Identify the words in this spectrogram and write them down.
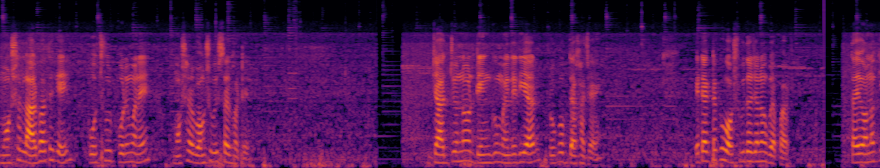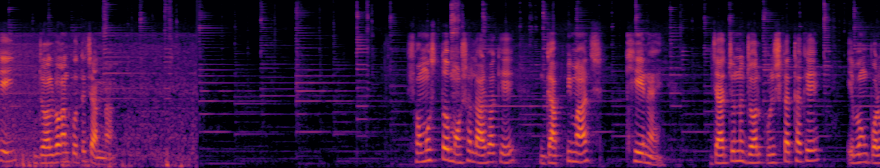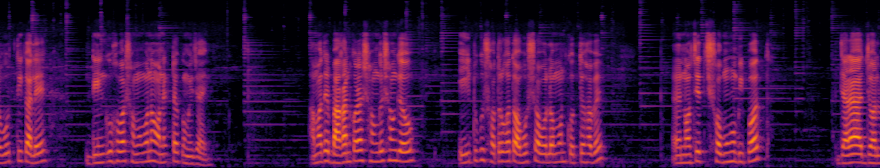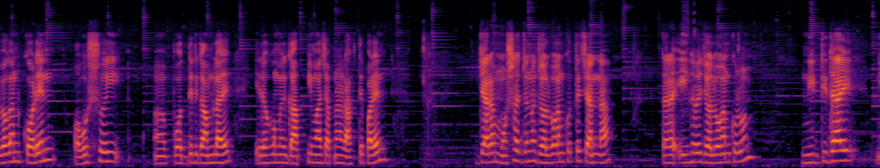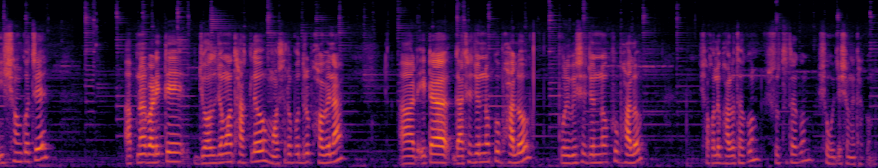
মশার লার্ভা থেকে প্রচুর পরিমাণে মশার বংশবিস্তার ঘটে। যার জন্য ডেঙ্গু ম্যালেরিয়ার প্রকোপ দেখা যায়। এটা একটা খুব অসুবিধাজনক ব্যাপার। তাই অনেকেই জল বাগান করতে চান না। সমস্ত মশার লার্ভাকে গাপ্পি মাছ খেয়ে নেয়, যার জন্য জল পরিষ্কার থাকে এবং পরবর্তীকালে ডেঙ্গু হওয়ার সম্ভাবনা অনেকটা কমে যায়। আমাদের বাগান করার সঙ্গে সঙ্গেও এইটুকু সতর্কতা অবশ্যই অবলম্বন করতে হবে। নচেত সমূহ বিপদ যারা জল বাগান করেন, অবশ্যই পদ্মের গামলায় এরকমের গাপ্পি মাছ আপনারা রাখতে পারেন। যারা মশার জন্য জল বাগান করতে চান না, তারা এইভাবে জল বাগান করুন। নির্দ্বিধায়, নিঃসংকোচে আপনার বাড়িতে জল জমা থাকলেও মশার উপদ্রব হবে না। আর এটা গাছের জন্য খুব ভালো, পরিবেশের জন্য খুব ভালো। সকলে ভালো থাকুন, সুস্থ থাকুন, সবুজের সঙ্গে থাকুন।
